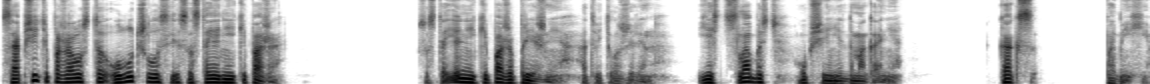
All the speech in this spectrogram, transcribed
Сообщите, пожалуйста, улучшилось ли состояние экипажа?» «Состояние экипажа прежнее», — ответил Жилин. «Есть слабость, общее недомогание». «Как с...» «Помехи.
